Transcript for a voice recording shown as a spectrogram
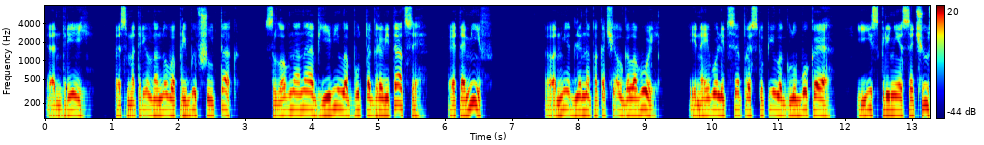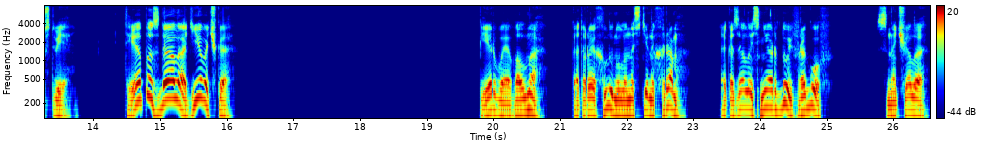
Андрей посмотрел на новоприбывшую так, словно она объявила, будто гравитация — это миф. Он медленно покачал головой, и на его лице проступило глубокое и искреннее сочувствие. «Ты опоздала, девочка!» Первая волна, которая хлынула на стены храма, оказалась не ордой врагов. Сначала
